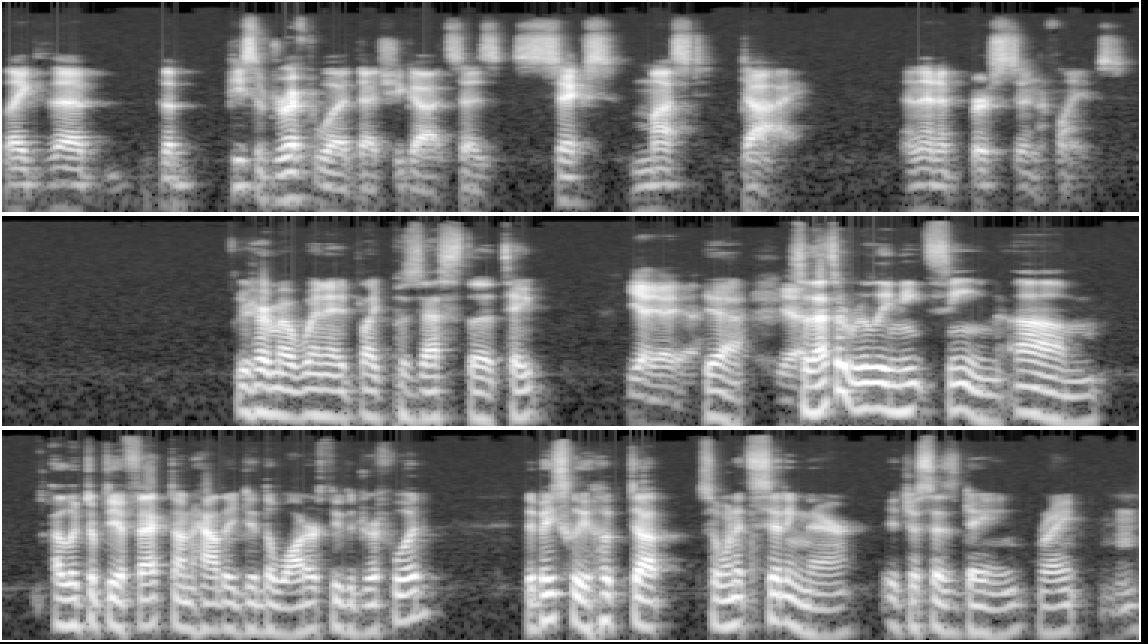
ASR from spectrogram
like the the piece of driftwood that she got says six must die and then it bursts into flames You're talking about when it like possessed the tape. yeah yeah yeah Yeah. yeah So that's a really neat scene. Um, I looked up the effect on how they did the water through the driftwood. They basically hooked up. So when it's sitting there, it just says Dane, right? Mhm.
